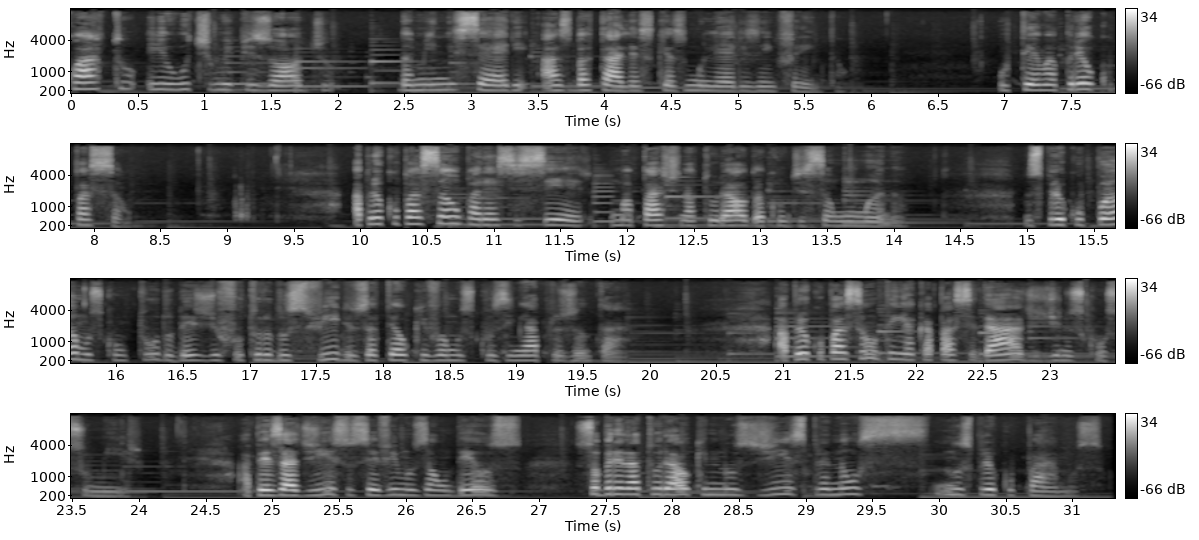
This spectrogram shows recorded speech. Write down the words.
quarto e último episódio da minissérie As Batalhas que as Mulheres Enfrentam. O tema preocupação. A preocupação parece ser uma parte natural da condição humana. Nos preocupamos com tudo, desde o futuro dos filhos até o que vamos cozinhar para o jantar. A preocupação tem a capacidade de nos consumir. Apesar disso, servimos a um Deus sobrenatural que nos diz para não nos preocuparmos.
